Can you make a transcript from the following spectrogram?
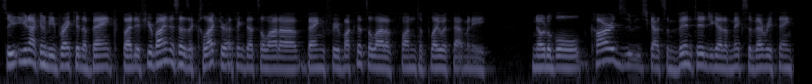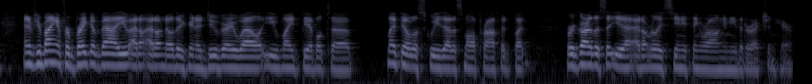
so you're not going to be breaking the bank, but if you're buying this as a collector, I think that's a lot of bang for your buck. That's a lot of fun to play with that many notable cards. It's got some vintage. You got a mix of everything. And if you're buying it for breakup value, I don't I don't know that you're going to do very well. You might be able to might be able to squeeze out a small profit, but regardless, yeah, I don't really see anything wrong in either direction here.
